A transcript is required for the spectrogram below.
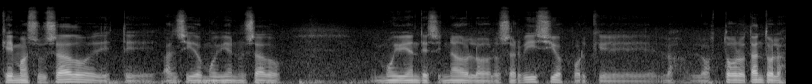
que hemos usado este, han sido muy bien usados, muy bien designados los, servicios, porque los, toros, tanto los,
